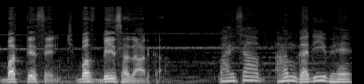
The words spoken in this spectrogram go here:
बत्तीस इंच बस बीस हज़ार का। भाई साहब हम गरीब हैं।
